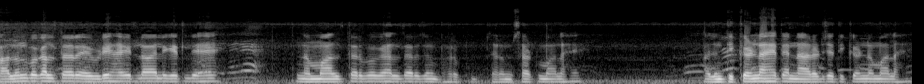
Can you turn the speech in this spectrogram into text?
खालून बघाल तर एवढी हाईट लावायला घेतली आहे. न माल तर बघाल तर अजून भर भरमसाठ माल आहे. अजून तिकडनं आहे त्या नारळच्या तिकडनं माल आहे.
